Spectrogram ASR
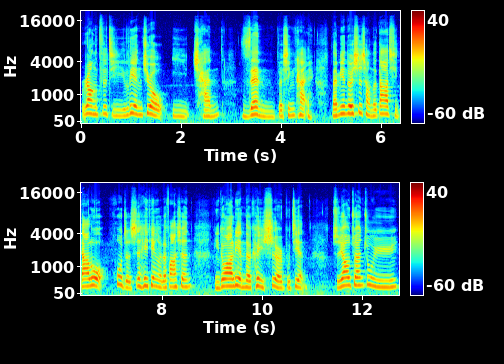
让自己练就以禅 Zen 的心态来面对市场的大起大落，或者是黑天鹅的发生，你都要练得可以视而不见。只要专注于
